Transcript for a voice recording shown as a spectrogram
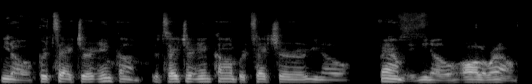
you know, protect your income, protect your income, protect your, you know, family, you know, all around.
